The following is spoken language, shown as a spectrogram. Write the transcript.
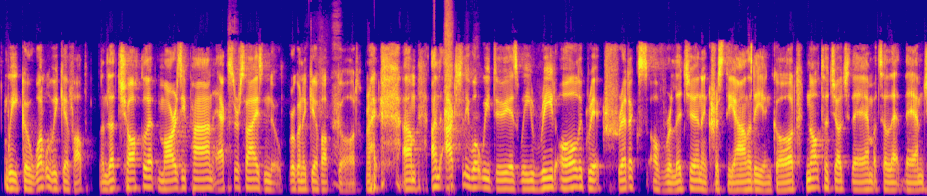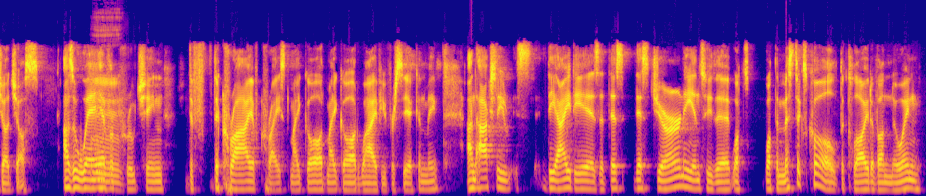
we go, what will we give up? And that chocolate, marzipan, exercise? No, we're going to give up God, right? Um, and actually, what we do is we read all the great critics of religion and Christianity and God, not to judge them, but to let them judge us as a way of Mm. approaching the, the cry of Christ, my God, my God, why have you forsaken me? And actually, the idea is that this this journey into the what's what the mystics call the cloud of unknowing,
